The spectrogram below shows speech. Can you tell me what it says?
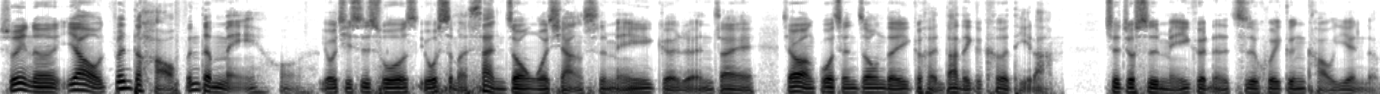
所以呢，要分得好，分得美哦，尤其是说有什么善终，我想是每一个人在交往过程中的一个很大的一个课题啦。这就是每一个人的智慧跟考验了。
